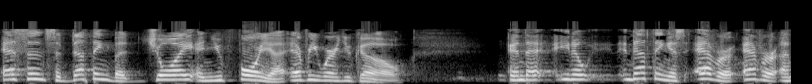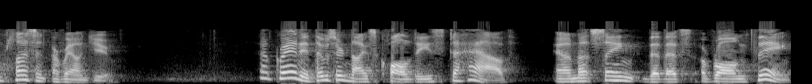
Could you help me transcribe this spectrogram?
essence of nothing but joy and euphoria everywhere you go. And that, you know, nothing is ever, ever unpleasant around you. Now, granted, those are nice qualities to have. And I'm not saying that that's a wrong thing.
